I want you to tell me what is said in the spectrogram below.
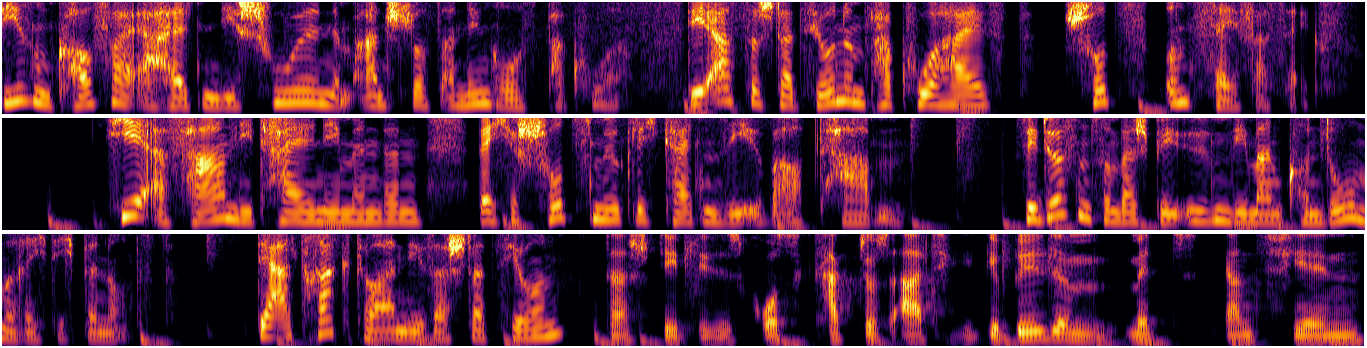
Diesen Koffer erhalten die Schulen im Anschluss an den Großparcours. Die erste Station im Parcours heißt Schutz und Safer Sex. Hier erfahren die Teilnehmenden, welche Schutzmöglichkeiten sie überhaupt haben. Sie dürfen zum Beispiel üben, wie man Kondome richtig benutzt. Der Attraktor an dieser Station? Da steht dieses große kaktusartige Gebilde mit ganz vielen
